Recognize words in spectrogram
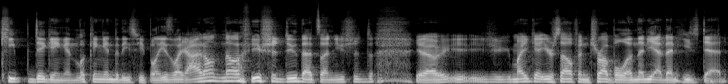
keep digging and looking into these people. And he's like, "I don't know if you should do that, son. You should, you know, you, you might get yourself in trouble." And then yeah, then he's dead.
